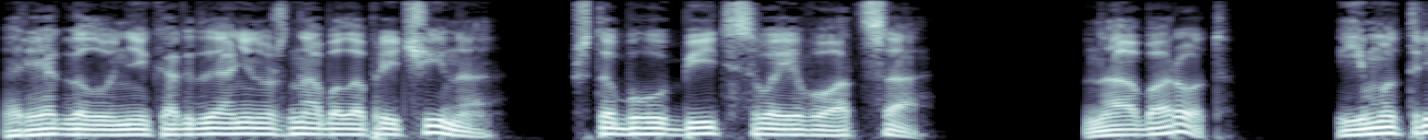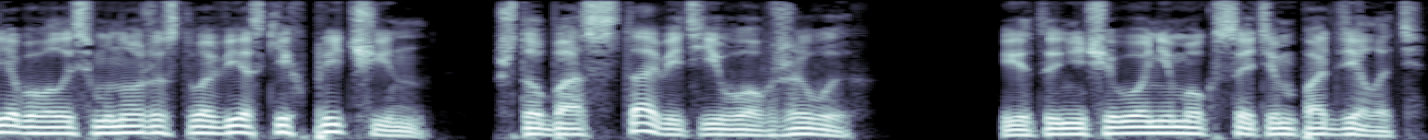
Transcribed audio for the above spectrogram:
Регалу никогда не нужна была причина, чтобы убить своего отца. Наоборот, ему требовалось множество веских причин, чтобы оставить его в живых. И ты ничего не мог с этим поделать.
